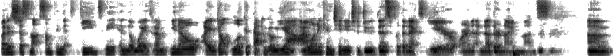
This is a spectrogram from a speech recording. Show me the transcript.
but it's just not something that feeds me in the way that I'm, you know, I don't look at that and go, yeah, I want to continue to do this for the next year or in another nine months. Mhm. Um,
